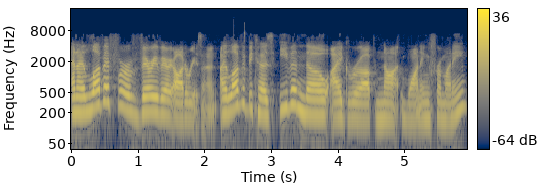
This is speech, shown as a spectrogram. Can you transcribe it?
And I love it for a very, very odd reason. I love it because even though I grew up not wanting for money,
